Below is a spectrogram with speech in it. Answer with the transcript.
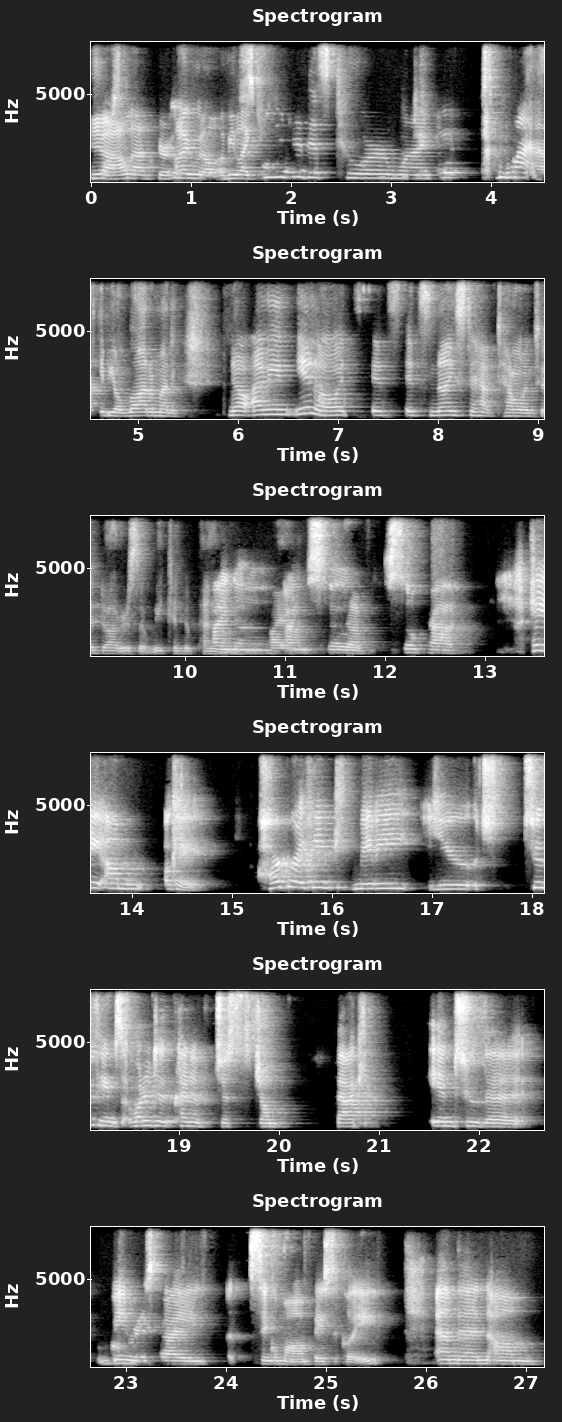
Yeah i'll ask her. i will. I'll be like can you do this tour one one? I'll give you a lot of money no, I mean, you know, it's it's it's nice to have talented daughters that we can depend I on. I know. I'm so so proud. Hey, um, okay, Harper. I think maybe you two things. I wanted to kind of just jump back into the being raised by a single mom, basically, and then um,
